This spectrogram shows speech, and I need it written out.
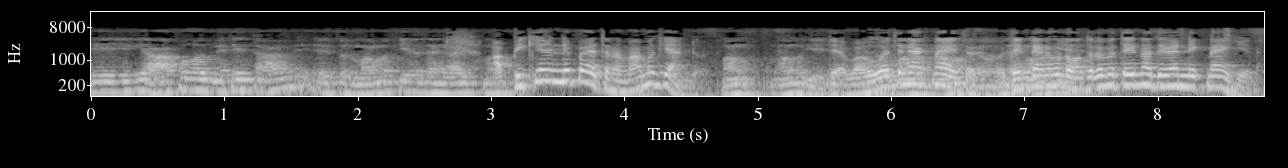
ඒ ඒකේ ආපහුවත් මෙතෙන්ට ආවේ ඒතර මම කියලා දැන් අයිත් අපි කියන්න එපා එතන මම කියන්න මම මම කියන්නේ. බහුවචනයක් නැහැ එතන. ඔතෙන් යනකොට හොඳටම තේරෙනවා දෙවන්නේක් නැහැ කියලා.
